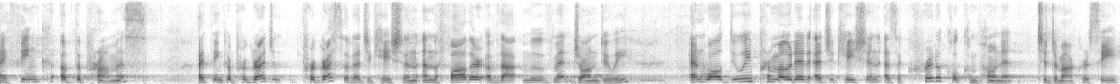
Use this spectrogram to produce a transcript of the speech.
I think of the promise, I think of progressive education and the father of that movement, John Dewey. And while Dewey promoted education as a critical component to democracy,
